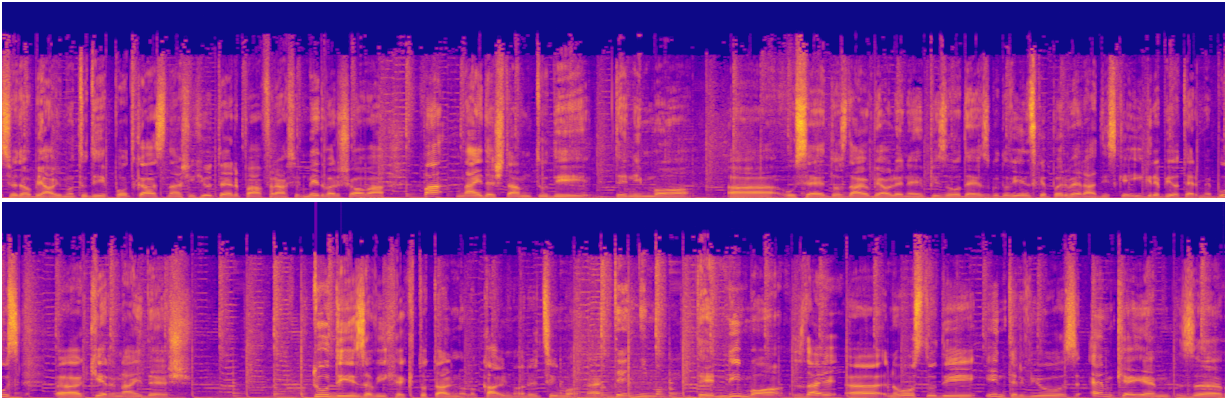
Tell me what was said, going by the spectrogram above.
seveda objavimo tudi podcast naših juter, pa Fras in Medvršova, pa najdeš tam tudi, denimo. Uh, vse do zdaj objavljene epizode zgodovinske prve radijske igre Bioterme Bus, uh, kjer najdeš tudi zavihek totalno lokalno, recimo. Ne? Denimo. Denimo, zdaj uh, novost tudi intervju z MKM, z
